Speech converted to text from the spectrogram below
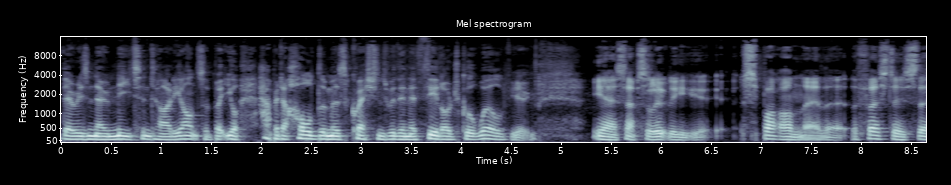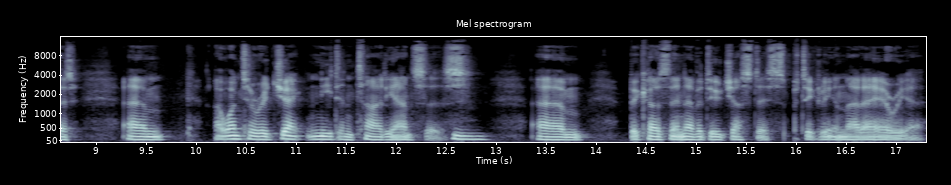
there is no neat and tidy answer. But you're happy to hold them as questions within a theological worldview. Yes, absolutely, spot on there. The, the first is that um, I want to reject neat and tidy answers mm. um, because they never do justice, particularly in that area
